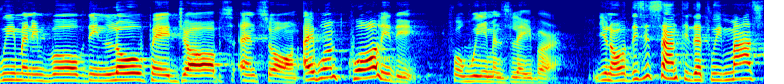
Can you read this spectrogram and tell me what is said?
women involved in low-paid jobs, and so on. I want quality for women's labor. You know, this is something that we must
